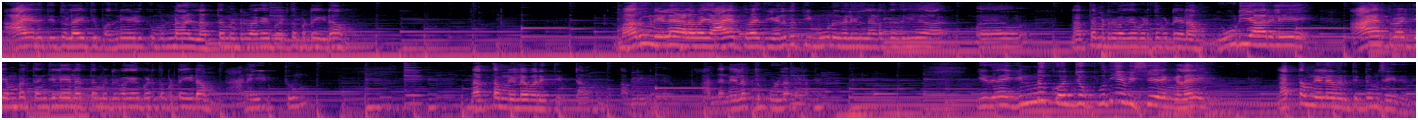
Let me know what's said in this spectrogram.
ஆயிரத்தி தொள்ளாயிரத்தி பதினேழுக்கு முன்னால் நத்தம் என்று வகைப்படுத்தப்பட்ட இடம். மறுநில அளவை ஆயிரத்தி தொள்ளாயிரத்தி எழுபத்தி மூணுகளில் நடந்ததில் நத்தம் என்று வகைப்படுத்தப்பட்ட இடம். யூடிஆரிலே ஆயிரத்தி தொள்ளாயிரத்தி எண்பத்தஞ்சிலே நத்தம் என்று வகைப்படுத்தப்பட்ட இடம். அனைத்தும் நத்தம் நிலவரி திட்டம் அப்படின்னு அந்த நிலத்துக்குள்ள நடந்தது. இதுல இன்னும் கொஞ்சம் புதிய விஷயங்களை நத்தம் நிலவரி திட்டம் செய்தது.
